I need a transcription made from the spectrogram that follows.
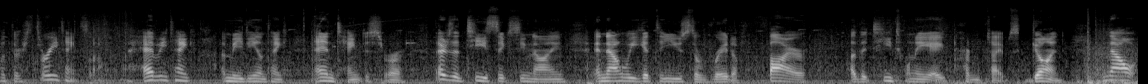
but there's 3 tanks left. A heavy tank, a medium tank, and tank destroyer. There's a T-69, and now we get to use the rate of fire of the T-28 prototype's gun. Now,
